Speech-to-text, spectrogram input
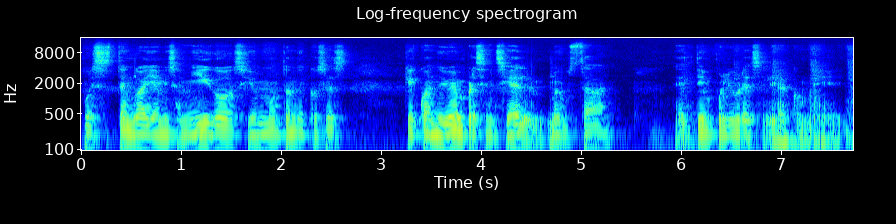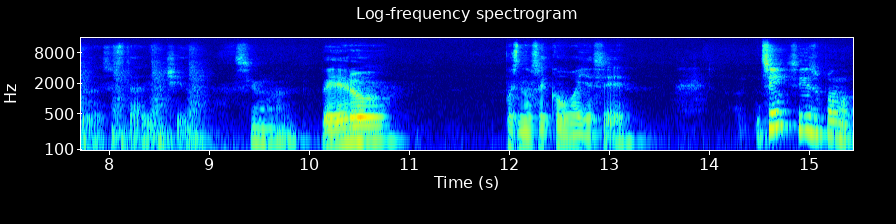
pues tengo ahí a mis amigos y un montón de cosas que cuando iba en presencial me gustaban. El tiempo libre de salir a comer y todo eso está bien chido. Sí, man. Pero pues no sé cómo vaya a ser. Sí, sí, supongo.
